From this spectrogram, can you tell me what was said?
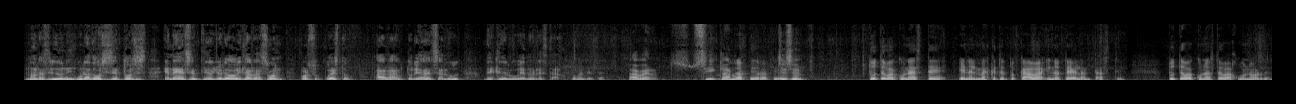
no han recibido ninguna dosis. Entonces, en ese sentido, yo le doy la razón, por supuesto, a las autoridades de salud de aquí del gobierno del Estado. ¿Cómo A ver, sí, claro. Rápido, rápido. Sí, sí. Tú te vacunaste en el mes que te tocaba y no te adelantaste. Tú te vacunaste bajo un orden.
